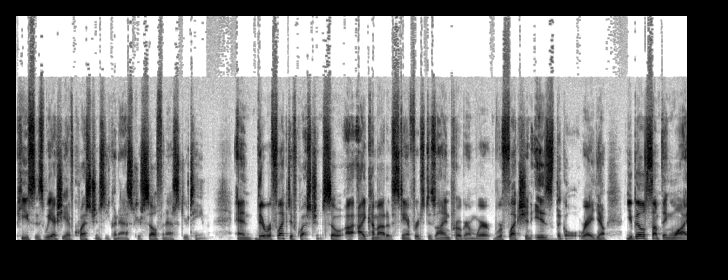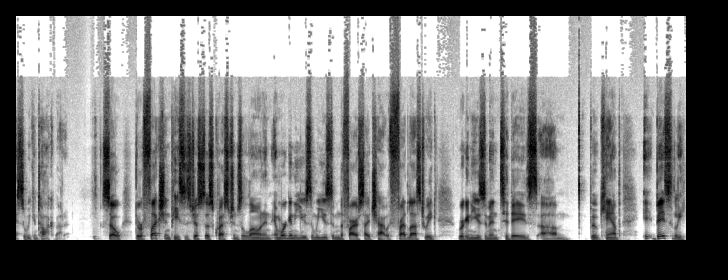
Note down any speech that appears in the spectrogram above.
piece is we actually have questions you can ask yourself and ask your team. And they're reflective questions. So I, I come out of Stanford's design program where reflection is the goal, right? You know, you build something, why? So we can talk about it. So the reflection piece is just those questions alone. And, and we're going to use them. We used them in the fireside chat with Fred last week. We're going to use them in today's um, boot camp. It, basically,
